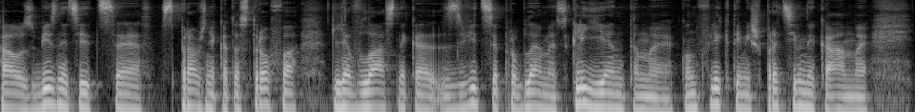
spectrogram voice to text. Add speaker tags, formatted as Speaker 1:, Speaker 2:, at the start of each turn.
Speaker 1: Хаос в бізнесі це справжня катастрофа для власника. Звідси проблеми з клієнтами, конфлікти між працівниками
